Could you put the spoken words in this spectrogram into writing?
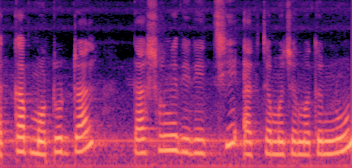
এক কাপ মটর ডাল, তার সঙ্গে দিয়ে দিচ্ছি এক চামচের মতো নুন,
